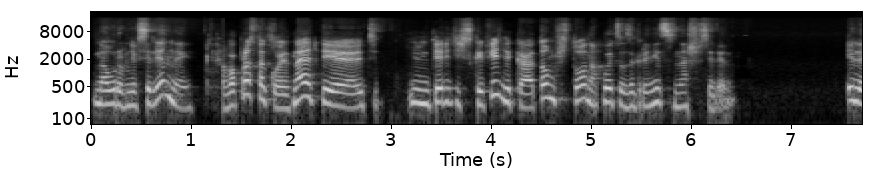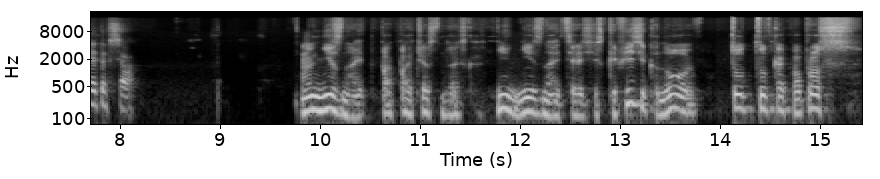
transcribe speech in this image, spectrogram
на уровне Вселенной. Вопрос такой, знаете теоретическая физика о том, что находится за границей нашей Вселенной? Или это все? Ну, не знает, по, по честно сказать. Не, не знает теоретическая физика, но тут, тут как вопрос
